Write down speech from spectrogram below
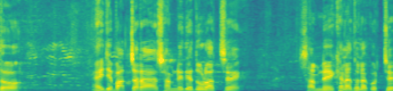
তো এই যে বাচ্চারা সামনে দিয়ে দৌড়াচ্ছে, সামনে খেলাধুলা করছে,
